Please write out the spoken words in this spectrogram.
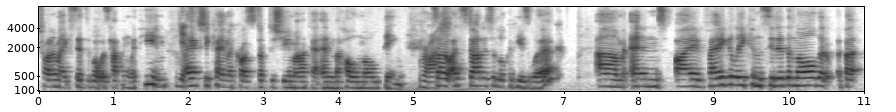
trying to make sense of what was happening with him, yes. I actually came across Dr. Shoemaker and the whole mold thing. Right. So I started to look at his work. Um, and I vaguely considered the mold, that, but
